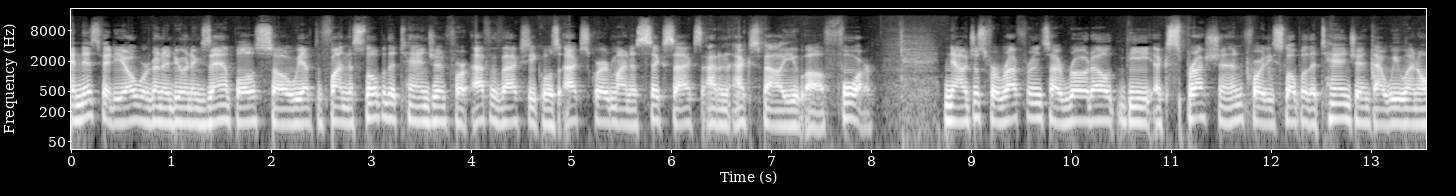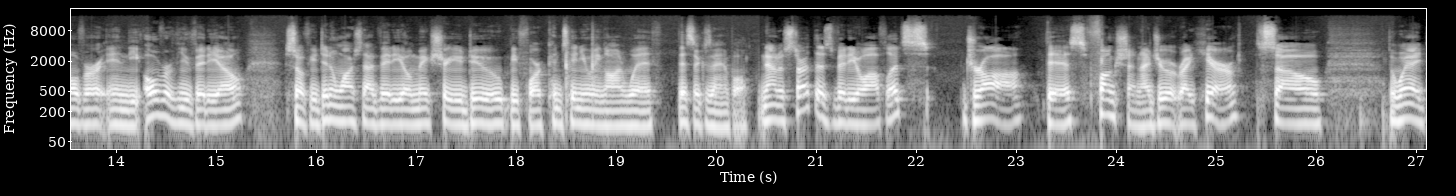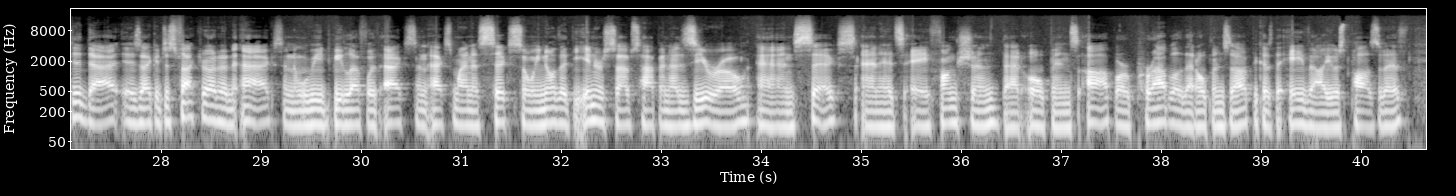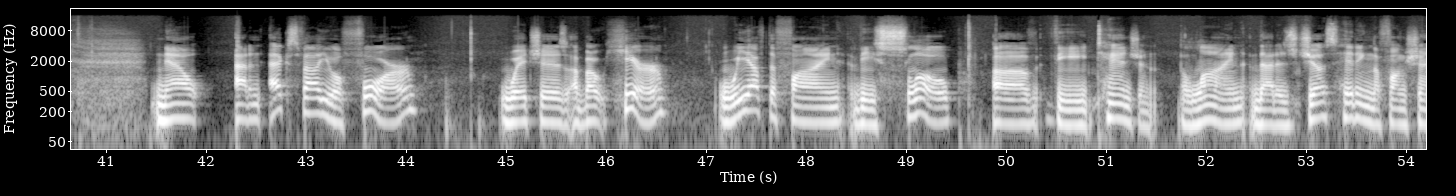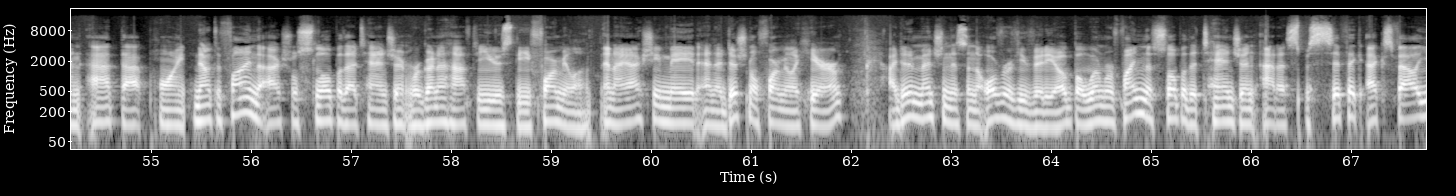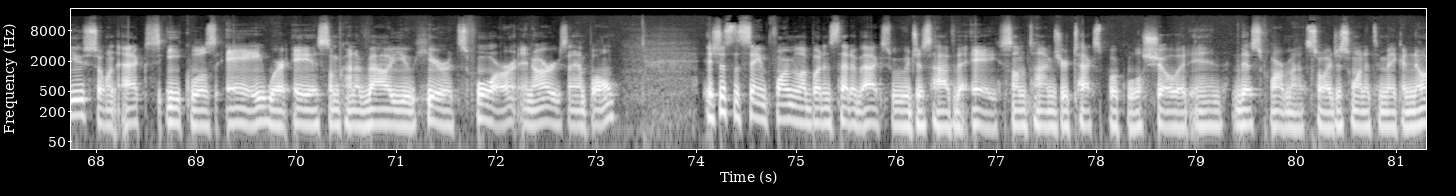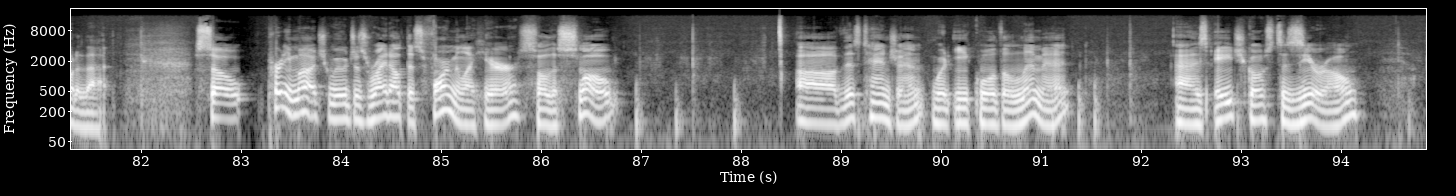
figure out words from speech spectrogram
In this video, we're going to do an example, so we have to find the slope of the tangent for f of x equals x squared minus 6x at an x value of 4. Now, just for reference, I wrote out the expression for the slope of the tangent that we went over in the overview video. So if you didn't watch that video, make sure you do before continuing on with this example. Now to start this video off, let's draw this function. I drew it right here. So the way I did that is I could just factor out an x and we'd be left with x and x minus 6. So we know that the intercepts happen at 0 and 6 and it's a function that opens up or a parabola that opens up because the a value is positive. Now at an x value of 4, which is about here, we have to find the slope of the tangent the line that is just hitting the function at that point. Now to find the actual slope of that tangent, we're going to have to use the formula. And I actually made an additional formula here. I didn't mention this in the overview video, but when we're finding the slope of the tangent at a specific x value, so an x equals a, where a is some kind of value, here it's 4 in our example, it's just the same formula, but instead of x, we would just have the a. Sometimes your textbook will show it in this format, so I just wanted to make a note of that. So pretty much, we would just write out this formula here. So the slope of this tangent would equal the limit as h goes to 0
